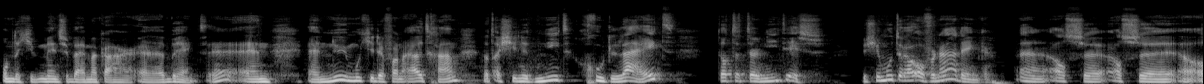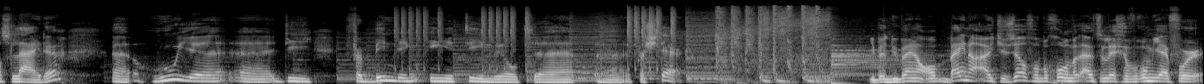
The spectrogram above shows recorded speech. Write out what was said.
Omdat je mensen bij elkaar uh, brengt. Hè? En, en nu moet je ervan uitgaan dat als je het niet goed leidt, dat het er niet is. Dus je moet erover nadenken als, als, als leider. Uh, hoe je uh, die verbinding in je team wilt uh, versterken. Je bent nu bijna, al, bijna uit jezelf al begonnen met uit te leggen waarom jij voor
